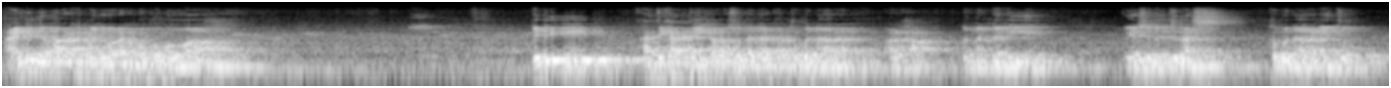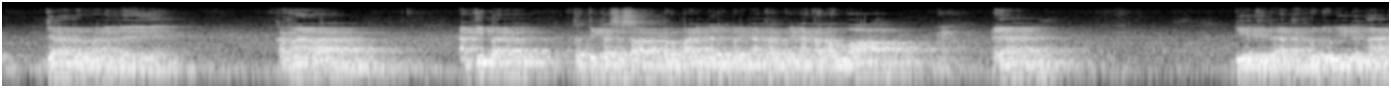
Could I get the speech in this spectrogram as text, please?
Nah ini jamaah rahimani wa rahmatullah. Jadi hati-hati kalau sudah datang kebenaran al-haq dengan dalil ya sudah jelas kebenaran itu jangan berpaling darinya karena apa akibat ketika seseorang berpaling dari peringatan-peringatan Allah ya dia tidak akan peduli dengan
